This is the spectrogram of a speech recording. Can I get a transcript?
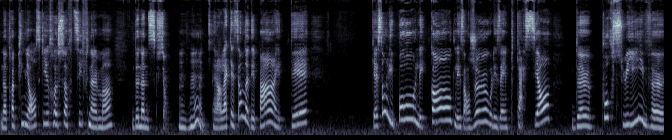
notre opinion, ce qui est ressorti finalement de notre discussion. Mhm. Alors, la question de départ était quels sont les pour, les contre, les enjeux ou les implications de poursuivre euh,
